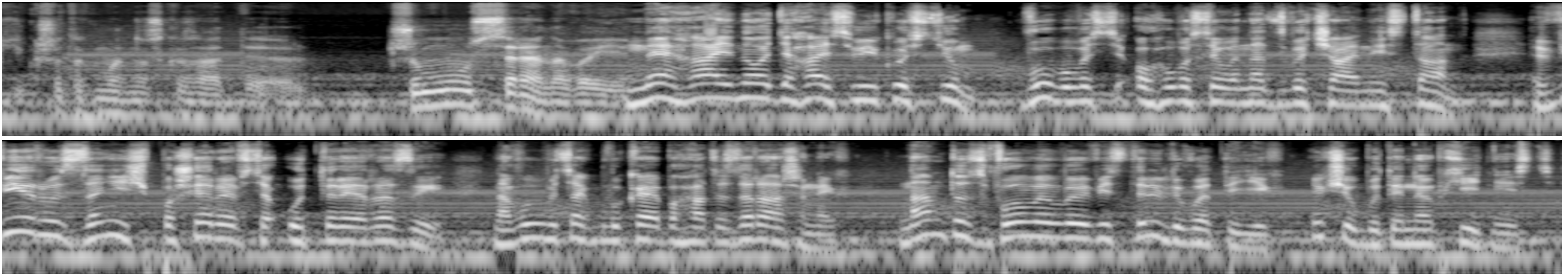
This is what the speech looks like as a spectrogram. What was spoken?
якщо так можна сказати. Чому сирена виє? Негайно одягай свій костюм. В області оголосили надзвичайний стан. Вірус за ніч поширився у три рази. На вулицях блукає багато заражених. Нам дозволили відстрілювати їх, якщо буде необхідність.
